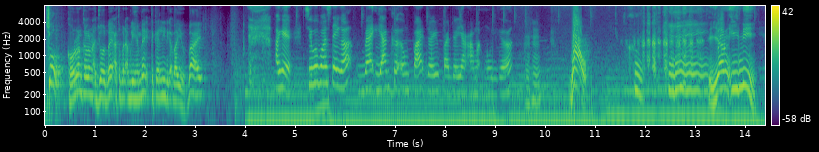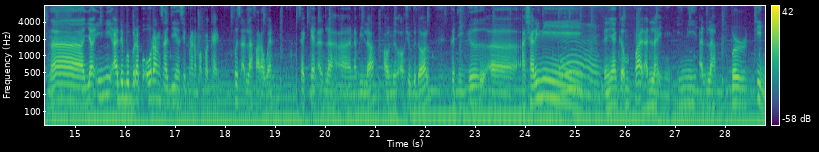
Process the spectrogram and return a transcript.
Cop! Korang kalau nak jual bag ataupun nak beli handbag, tekan link dekat bio. Bye! okay, cuba bos tengok bag yang keempat daripada yang amat mulia. Wow! yang ini Nah, yang ini ada beberapa orang saja yang saya pernah nampak pakai. First adalah Farah Wan. Second adalah uh, Nabila, founder of Sugar Doll. Ketiga uh, Asharini. Hmm. Dan yang keempat adalah ini. Ini adalah Birkin.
